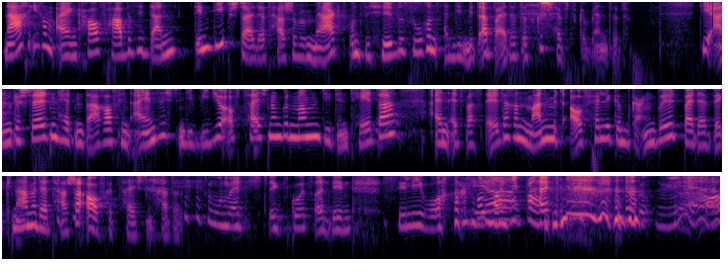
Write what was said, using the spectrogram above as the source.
Nach ihrem Einkauf habe sie dann den Diebstahl der Tasche bemerkt und sich hilfesuchend an die Mitarbeiter des Geschäfts gewendet. Die Angestellten hätten daraufhin Einsicht in die Videoaufzeichnung genommen, die den Täter, einen etwas älteren Mann mit auffälligem Gangbild, bei der Wegnahme der Tasche aufgezeichnet hatte. Moment, ich denke kurz an den Silly Walk von Monty Python. so, ja.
